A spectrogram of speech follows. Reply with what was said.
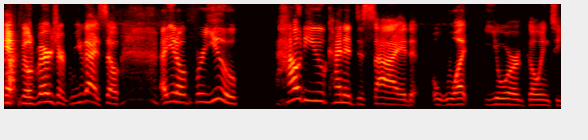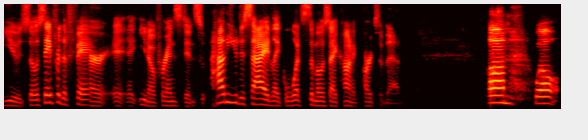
Canfield Fair shirt from you guys. So, uh, you know, for you, how do you kind of decide what you're going to use? So, say for the fair, uh, you know, for instance, how do you decide like what's the most iconic parts of that? Um, well,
